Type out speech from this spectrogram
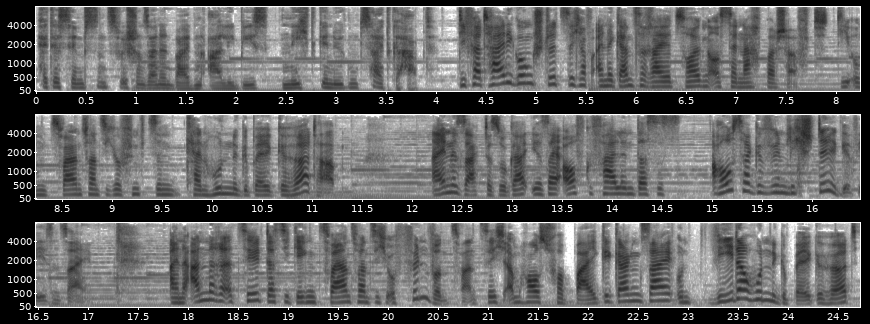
hätte Simpson zwischen seinen beiden Alibis nicht genügend Zeit gehabt. Die Verteidigung stützt sich auf eine ganze Reihe Zeugen aus der Nachbarschaft, die um 22.15 Uhr kein Hundegebell gehört haben. Eine sagte sogar, ihr sei aufgefallen, dass es außergewöhnlich still gewesen sei. Eine andere erzählt, dass sie gegen 22.25 Uhr am Haus vorbeigegangen sei und weder Hundegebell gehört,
